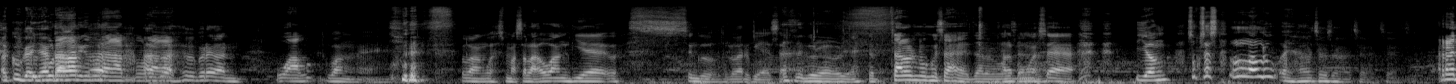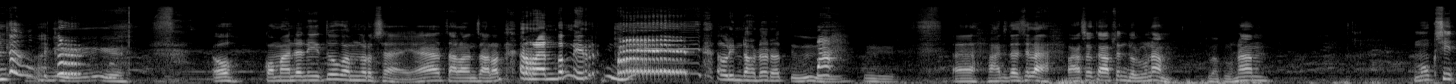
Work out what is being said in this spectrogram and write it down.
aku gak nyangka. Kekurangan, kekurangan, Aku- kekurangan. uang. Uang eh. uang wah masalah uang dia sungguh luar biasa. Segera ya calon pengusaha calon pengusaha yang sukses lalu eh aja aja aja aja aja. rental Iya. oh komandan itu kalau menurut saya calon-calon rentenir lindah darat uh. Uh. Eh, lanjut aja lah langsung ke absen 26 26 Muksit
